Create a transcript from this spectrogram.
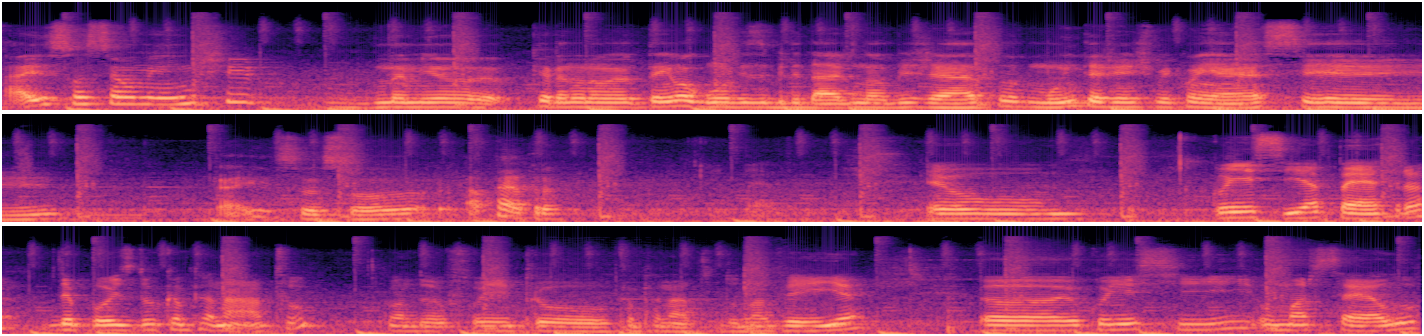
aí socialmente, na minha, querendo ou não, eu tenho alguma visibilidade no objeto, muita gente me conhece e é isso, eu sou a Petra. Eu conheci a Petra depois do campeonato, quando eu fui pro campeonato do Naveia. Uh, eu conheci o Marcelo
